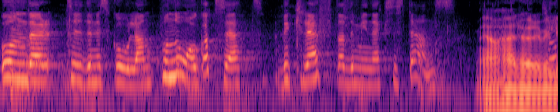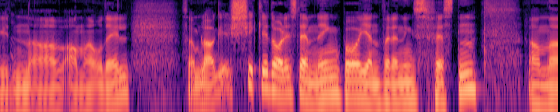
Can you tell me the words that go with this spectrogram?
under tiden i skolen på noe sett bekräftade min eksistens. Ja, her hører vi lyden av Anna Odell, som lager skikkelig dårlig stemning på gjenforeningsfesten. Anna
